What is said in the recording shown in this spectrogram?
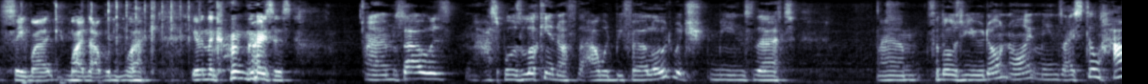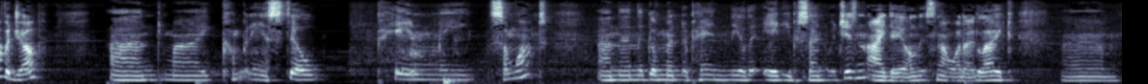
see why why that wouldn't work given the current crisis. Um, so I was, I suppose, lucky enough that I would be furloughed, which means that, um, for those of you who don't know, it means I still have a job, and my company is still paying me somewhat, and then the government are paying the other eighty percent, which isn't ideal, and it's not what I'd like. Um,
